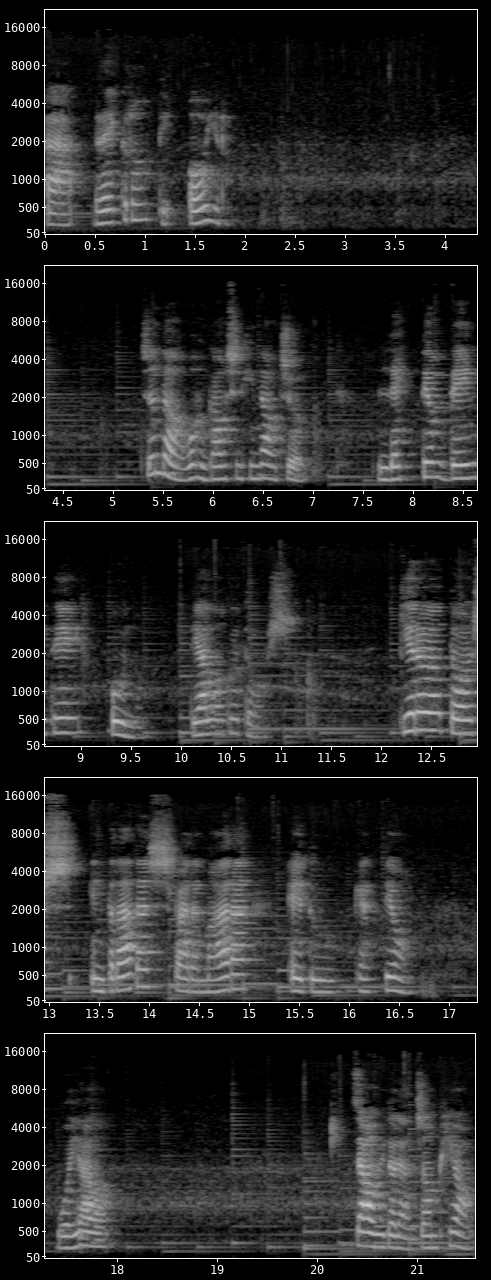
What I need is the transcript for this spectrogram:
alegro de oír。真的，我很高兴听到这。Lección veinte uno, diálogo dos. Quiero dos entradas para Mara Educación. 我要教育的两张票。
